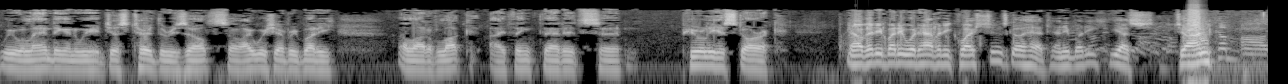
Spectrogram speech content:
we were landing, and we had just heard the results. So I wish everybody a lot of luck. I think that it's uh, purely historic. Now, if anybody would have any questions, go ahead. Anybody? Yes, John. Uh,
